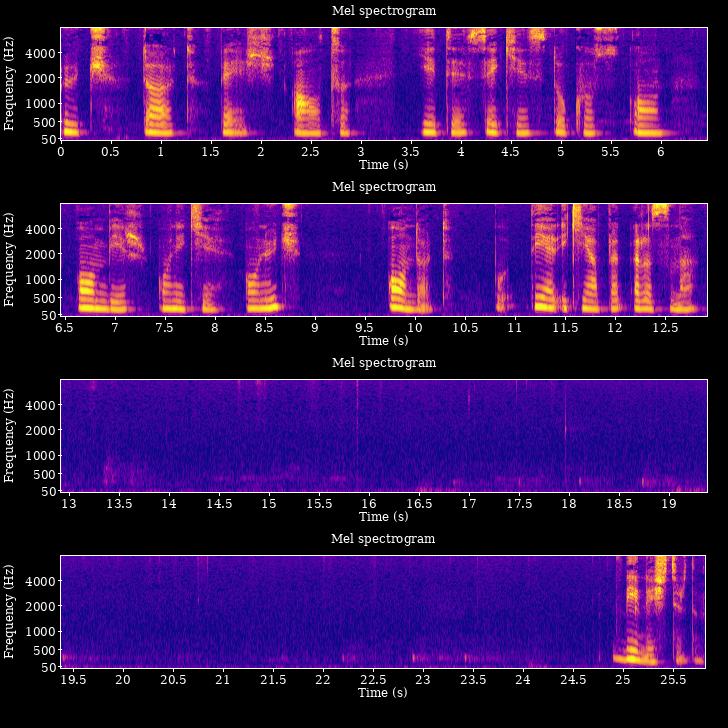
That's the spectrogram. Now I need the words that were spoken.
3, 4, 5, 6, 7, 8, 9, 10, 11, 12, 13, 14. Bu diğer iki yaprak arasına birleştirdim.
